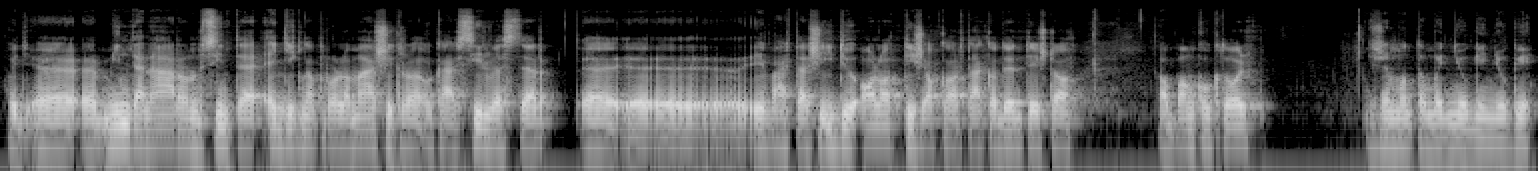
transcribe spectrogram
hogy uh, minden áron szinte egyik napról a másikra, akár szilveszter évváltási idő alatt is akarták a döntést a, a bankoktól, és én mondtam, hogy nyugi, nyugi.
